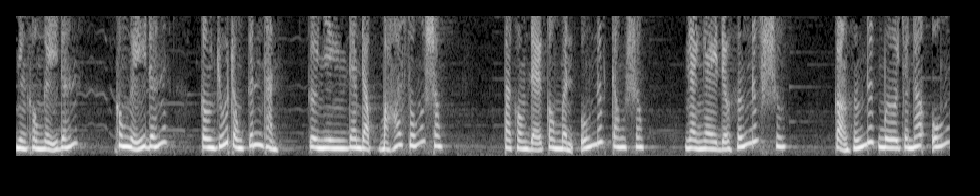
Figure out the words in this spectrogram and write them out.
Nhưng không nghĩ đến, không nghĩ đến công chúa trong kinh thành cư nhiên đem độc bỏ xuống sông. Ta không để con mình uống nước trong sông, ngày ngày đều hứng nước sương, còn hứng nước mưa cho nó uống.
